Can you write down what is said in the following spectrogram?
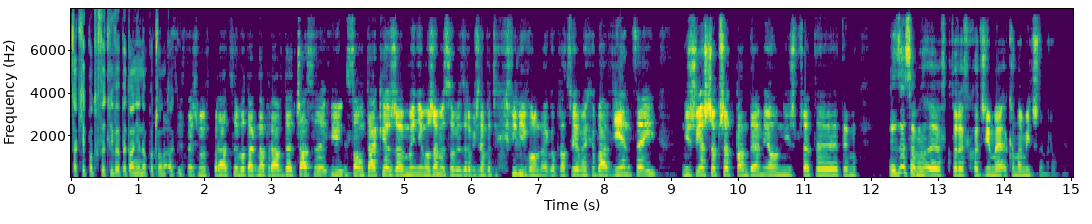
Takie podchwytliwe pytanie na początek. Jesteśmy w pracy, bo tak naprawdę czasy są takie, że my nie możemy sobie zrobić nawet chwili wolnego. Pracujemy chyba więcej niż jeszcze przed pandemią, niż przed e, tym kryzysem, w który wchodzimy, ekonomicznym również.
